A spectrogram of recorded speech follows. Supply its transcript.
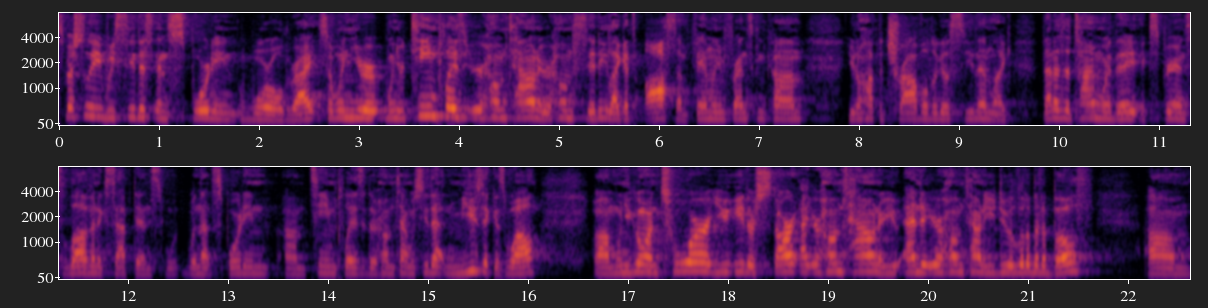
especially we see this in sporting world, right? So when, you when your team plays at your hometown or your home city, like it's awesome. Family and friends can come. You don't have to travel to go see them. Like that is a time where they experience love and acceptance when that sporting um, team plays at their hometown. We see that in music as well. Um, when you go on tour, you either start at your hometown or you end at your hometown, or you do a little bit of both. Um,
